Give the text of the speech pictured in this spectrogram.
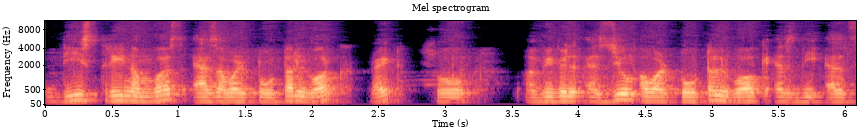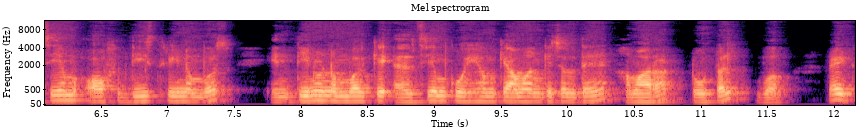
these three numbers as our total work, right? So uh, we will assume our total work as the LCM of these three numbers. इन तीनों नंबर के एलसीएम को ही हम क्या मान के चलते हैं? हमारा total work right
